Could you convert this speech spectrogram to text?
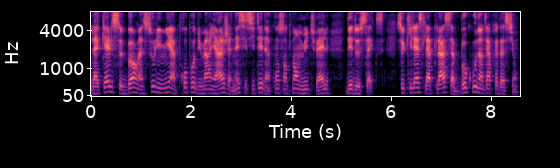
laquelle se borne à souligner à propos du mariage la nécessité d'un consentement mutuel des deux sexes, ce qui laisse la place à beaucoup d'interprétations.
